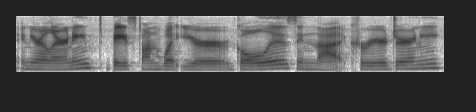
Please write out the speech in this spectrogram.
in your learning based on what your goal is in that career journey.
